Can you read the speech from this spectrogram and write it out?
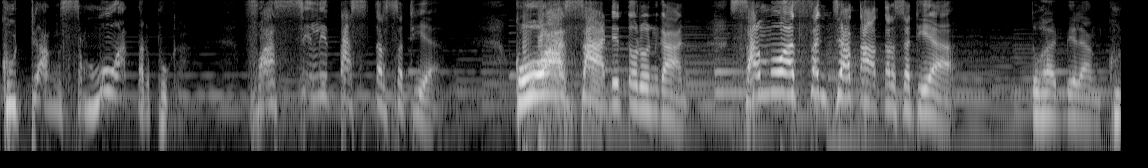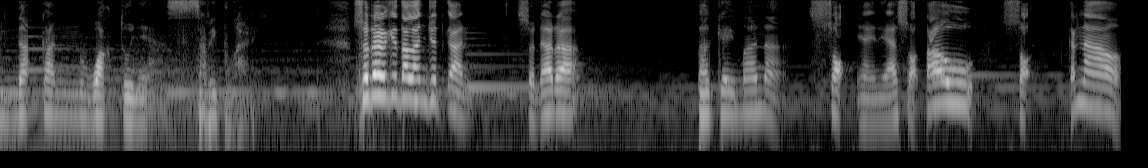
Gudang semua terbuka. Fasilitas tersedia. Kuasa diturunkan. Semua senjata tersedia. Tuhan bilang gunakan waktunya seribu hari. Saudara kita lanjutkan. Saudara bagaimana soknya ini ya, sok tahu, sok kenal,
